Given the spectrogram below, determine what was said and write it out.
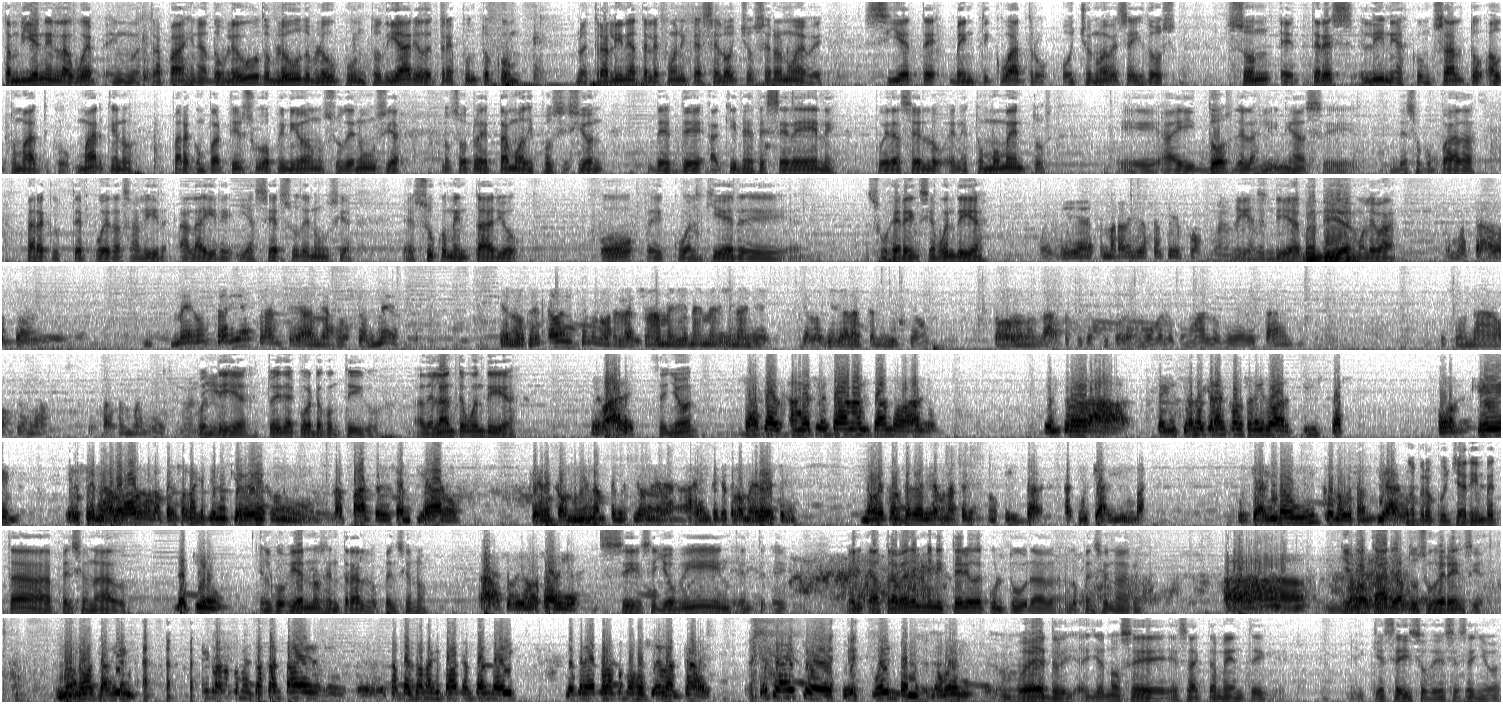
también en la web, en nuestra página www.diariode3.com. Nuestra línea telefónica es el 809-724-8962. Son eh, tres líneas con salto automático. Márquenos para compartir su opinión, su denuncia. Nosotros estamos a disposición desde aquí, desde CDN. Puede hacerlo en estos momentos. Eh, hay dos de las líneas eh, desocupadas para que usted pueda salir al aire y hacer su denuncia, eh, su comentario o cualquier sugerencia. Buen día. Buen día, ese maravilloso tipo. Buenos días. Buen día. Buen día. ¿Cómo le va? ¿Cómo está, doctor? Me gustaría plantearle a José Ernesto que lo que estaba diciendo con relación a Medina y Medina ayer, que lo lleve a la televisión, todos los datos, y así podemos verlo con más luz de detalle. Es una opinión. Que pasen buen día. Buen, día. estoy de acuerdo contigo. Adelante, buen día. ¿De vale? Señor. Anoche estaba analizando algo. Dentro de las pensiones que han conseguido artistas, ¿por qué el senador o la persona que tiene que ver con la parte de Santiago, que recomiendan pensiones a, gente que se lo merecen, no le concederían una pensioncita a Cucharimba. Cucharimba es un ícono de Santiago. No, pero Cucharimba está pensionado. ¿De quién? El gobierno central lo pensionó. Ah, eso yo no sabía. Sí, sí, yo vi eh, a través del Ministerio de Cultura lo pensionaron. Ah, ah, ah. Llegó tarde tu sugerencia. No, no, está bien. Y cuando comenzó a cantar eh, eh, esa persona que estaba cantando ahí, yo creía que era como José Lacae. ¿Qué se ha hecho esto? Cuéntame, lo vemos. Bueno, yo no sé exactamente qué se hizo de ese señor.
